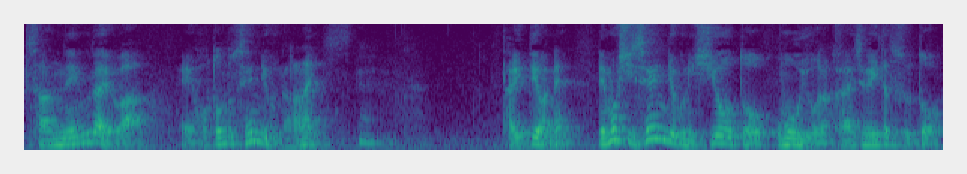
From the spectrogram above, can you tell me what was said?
3年ぐらいは、えほとんど戦力にならないんです、大抵はね。でもし戦力にしようと思うような会社がいたとすると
